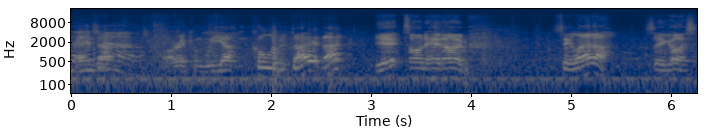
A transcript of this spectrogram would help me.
And uh, I reckon we uh, call it a day at that. yeah, time to head home. See you later. See you guys.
